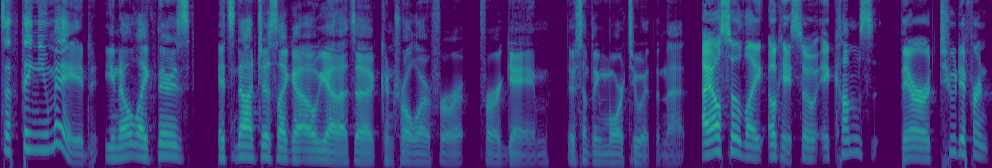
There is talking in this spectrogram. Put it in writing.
it's a thing you made. You know, like there's it's not just like a, oh yeah, that's a controller for for a game. There's something more to it than that. I also like. Okay, so it comes. There are two different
